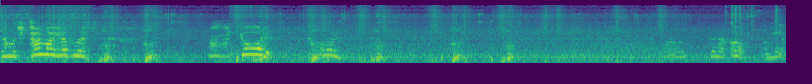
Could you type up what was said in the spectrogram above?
how much time I have left. Oh my God! Come on. Oh, I'm here.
